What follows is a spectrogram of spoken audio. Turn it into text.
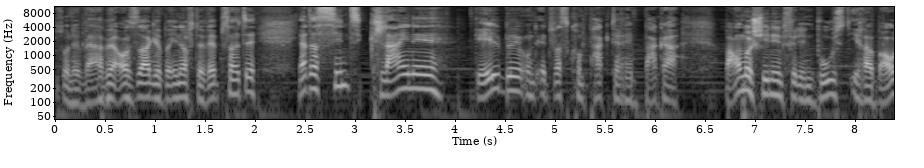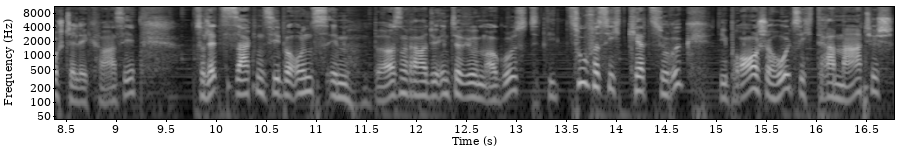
so eine Werbeaussage bei Ihnen auf der Webseite, ja, das sind kleine gelbe und etwas kompaktere Bagger, Baumaschinen für den Boost Ihrer Baustelle quasi. Zuletzt sagten Sie bei uns im Börsenradio-Interview im August, die Zuversicht kehrt zurück, die Branche erholt sich dramatisch,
